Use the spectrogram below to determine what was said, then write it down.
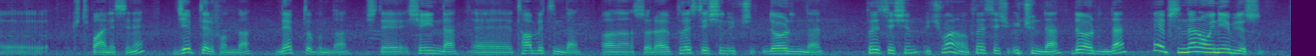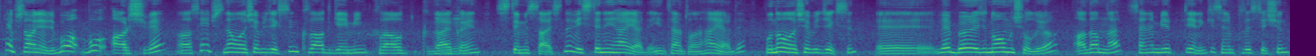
kütüphanesini cep telefonundan, laptopundan, işte şeyinden, e, tabletinden, ondan sonra PlayStation 3 4'ünden, PlayStation 3 var mı? PlayStation 3'ünden, 4'ünden hepsinden oynayabiliyorsun. Hepsini oynayabiliyorsun. Bu, bu arşive aslında hepsine ulaşabileceksin. Cloud Gaming, Cloud Gaikai'nin sistemi sayesinde ve istediğin her yerde, internet olan her yerde buna ulaşabileceksin. Ee, ve böylece ne olmuş oluyor? Adamlar senin bir diyelim ki senin PlayStation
